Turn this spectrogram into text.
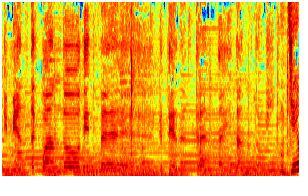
Y miente cuando dice que tiene treinta y tantos. Llevo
